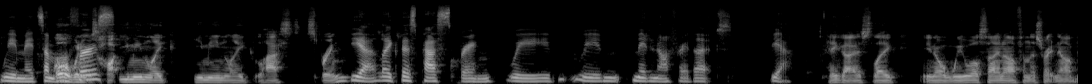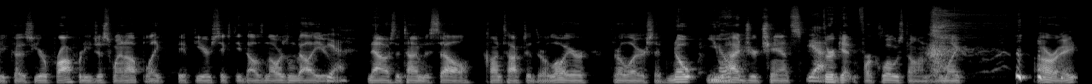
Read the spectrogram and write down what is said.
we made some offers. oh, when it was hot, you mean like you mean like last spring? Yeah, like this past spring, we we made an offer that yeah. hey guys, like, you know, we will sign off on this right now because your property just went up like fifty or sixty thousand dollars in value. Yeah. Now is the time to sell. Contacted their lawyer. Their lawyer said, Nope, you Nope. had your chance. Yeah. They're getting foreclosed on. I'm like, all right.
